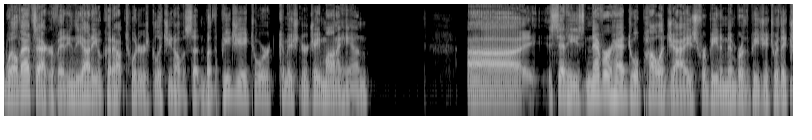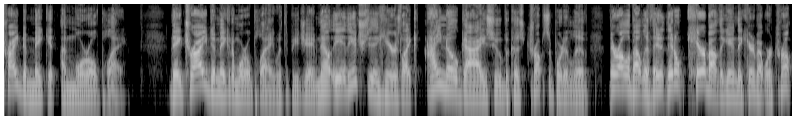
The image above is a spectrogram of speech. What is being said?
well, that's aggravating. The audio cut out. Twitter is glitching all of a sudden. But the PGA Tour Commissioner Jay Monahan uh, said he's never had to apologize for being a member of the PGA Tour. They tried to make it a moral play. They tried to make it a moral play with the PGA. Now, the, the interesting thing here is like, I know guys who, because Trump supported LIV, they're all about LIV. They, they don't care about the game, they cared about where Trump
